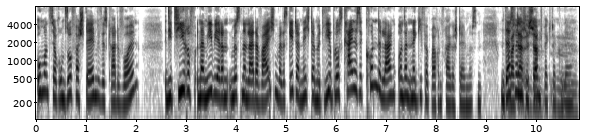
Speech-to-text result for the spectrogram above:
um uns herum so verstellen, wie wir es gerade wollen. Die Tiere in Namibia dann müssen dann leider weichen, weil es geht dann nicht, damit wir bloß keine Sekunde lang unseren Energieverbrauch in Frage stellen müssen. Und das finde ich ist schon da, spektakulär. Mm,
